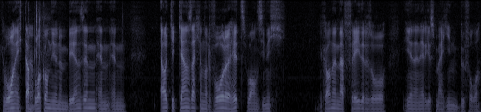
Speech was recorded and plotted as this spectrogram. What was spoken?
Gewoon echt dat blok om die in hun been zijn. En, en elke kans dat je naar voren hebt, waanzinnig gaan en dat vreder zo in en ergens mag in buffelen.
